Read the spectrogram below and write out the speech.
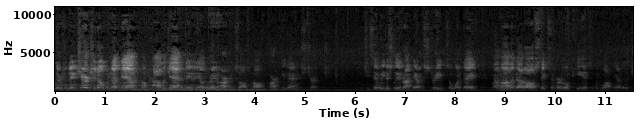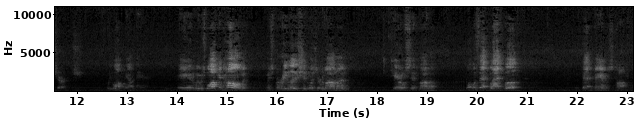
there's a new church that opened up down on College Avenue in El Dorado, Arkansas. It's called Parkview Baptist Church. And she said we just lived right down the street. So one day My mama got all six of her little kids, and we walked down to the church. We walked down there, and we was walking home, and Miss Marie Lucian was her mama, and Carol said, "Mama, what was that black book that man was talking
